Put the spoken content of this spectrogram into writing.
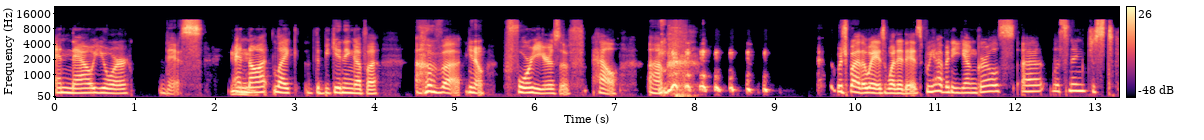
and now you're this. mhm. And not like the beginning of a, of a, you know, four years of hell. Um, which by the way is what it is. If we have any young girls uh, listening, just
